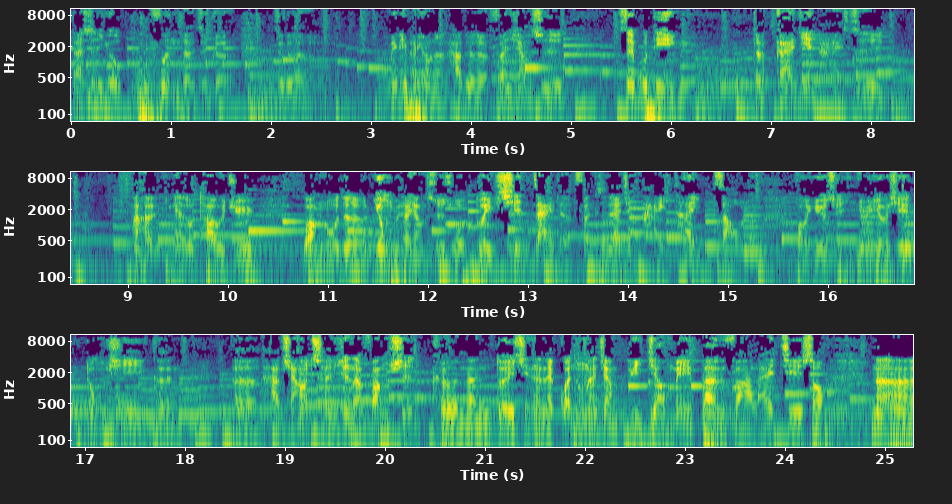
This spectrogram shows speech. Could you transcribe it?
但是也有部分的这个这个媒体朋友呢，他的分享是这部电影。的概念还是，那应该说套一句网络的用语来讲，是说对现在的粉丝来讲还太早了哦。有些里面有一些东西跟呃他想要呈现的方式，可能对现在的观众来讲比较没办法来接受。那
